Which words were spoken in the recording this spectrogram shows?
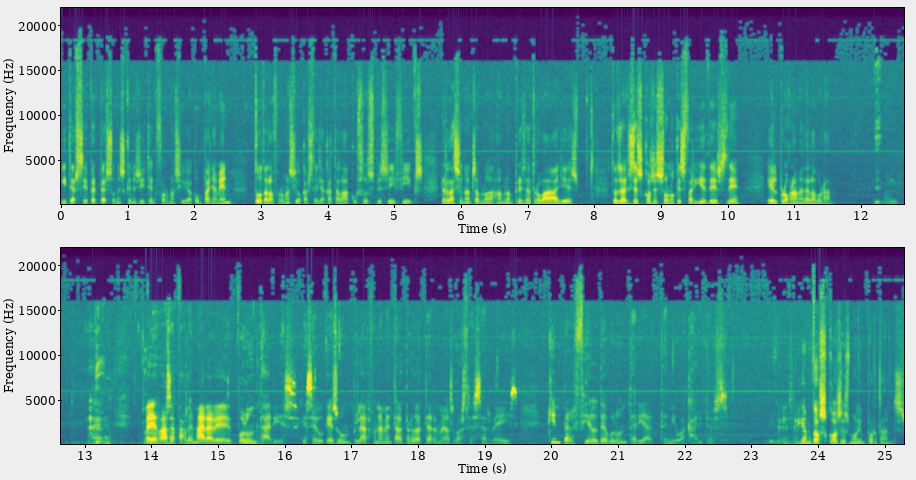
i tercer, per persones que necessiten formació i acompanyament, tota la formació castellà-català, cursos específics relacionats amb l'empresa de treballes, totes aquestes coses són el que es faria des del de programa de laboral. Eh, Maria Rosa, parlem ara de voluntaris, que segur que és un pilar fonamental per dur a terme els vostres serveis. Quin perfil de voluntariat teniu a Càritas? Diferenciaríem dues coses molt importants.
